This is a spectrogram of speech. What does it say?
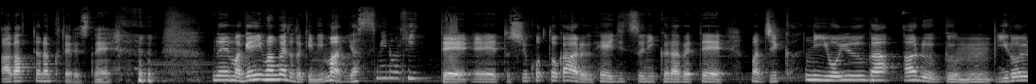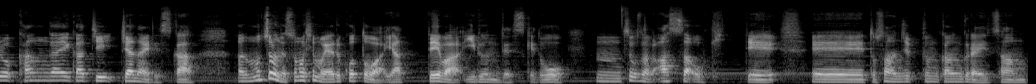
上がってなくてですね。で、まあ原因考えた時に、まあ休みの日って、えっ、ー、と仕事がある平日に比べて、まあ時間に余裕がある分、いろいろ考えがちじゃないですか。あの、もちろんね、その日もやることはやってはいるんですけど、うん、それこそなんか朝起きて、えっ、ー、と30分間ぐらい散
